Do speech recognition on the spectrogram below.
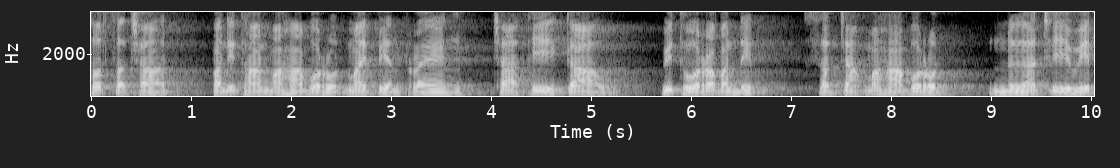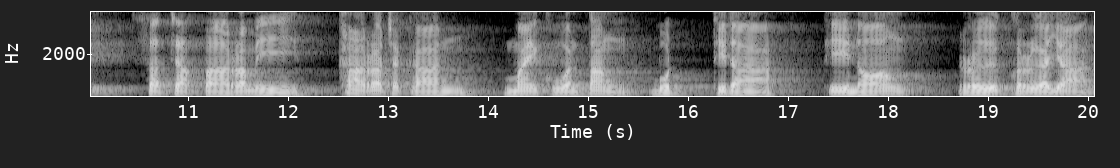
ทศชาติ ปณิธานมหาบุรุษไม่เปลี่ยนแปลง ชาติที่เก้าวิทูรบัณฑิต สัจจะมหาบุรุษ เหนือชีวิต สัจจะปารมี ข้าราชการไม่ควรตั้งบุตรธิดา พี่น้อง หรือเครือญาติ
